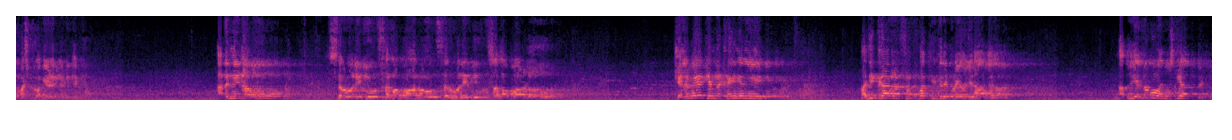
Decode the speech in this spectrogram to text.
ಸ್ಪಷ್ಟವಾಗಿ ಹೇಳಿಕೊಂಡಿದ್ದೇವೆ ಅದನ್ನೇ ನಾವು ಸರ್ವರಿಗೂ ಸಮಪಾಲು ಸರ್ವರಿಗೂ ಸಮಪಾಲು ಕೆಲವೇ ಜನರ ಕೈಯಲ್ಲಿ ಅಧಿಕಾರ ಸಂಪತ್ತಿದ್ರೆ ಪ್ರಯೋಜನ ಆಗಲ್ಲ. ಅದು ಎಲ್ಲವೂ ಹಂಚಿಕೆ ಆಗಬೇಕು.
